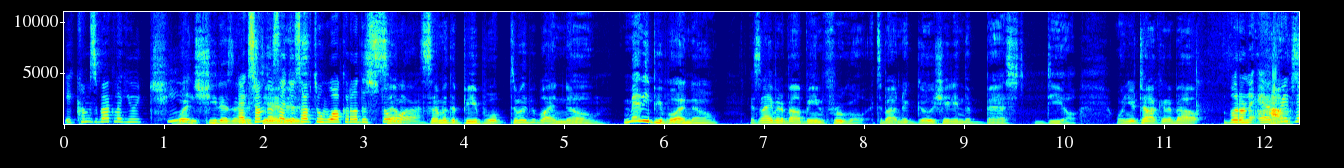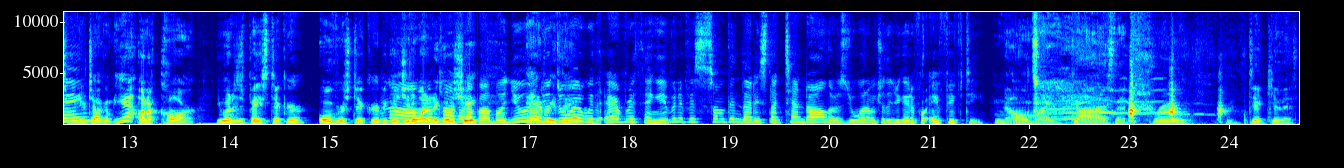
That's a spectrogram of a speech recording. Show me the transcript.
it comes back like you're cheap. What she doesn't like sometimes I just have to walk out of the some- store. Some, of the people, some of the people I know, many people I know, it's not even about being frugal. It's about negotiating the best deal. When you're talking about But on a house, when you're talking, yeah, on a car, you want to just pay sticker over sticker because No, you don't want to negotiate. About, but you, you do it with everything, even if it's something that is like ten dollars. You want to make sure that you get it for eight fifty. no, my God, it's not true. Ridiculous.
